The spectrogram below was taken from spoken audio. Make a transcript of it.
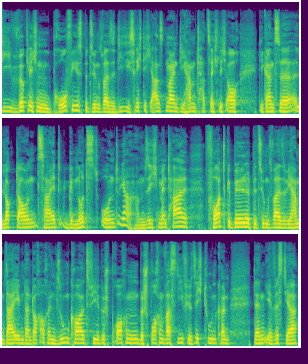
die wirklichen Profis, beziehungsweise die, die es richtig ernst meinen, die haben tatsächlich auch die ganze Lockdown-Zeit genutzt und ja, haben sich mental fortgebildet, beziehungsweise wir haben da eben dann doch auch in Zoom-Calls viel gesprochen, besprochen, was die für sich tun können. Denn ihr wisst ja,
